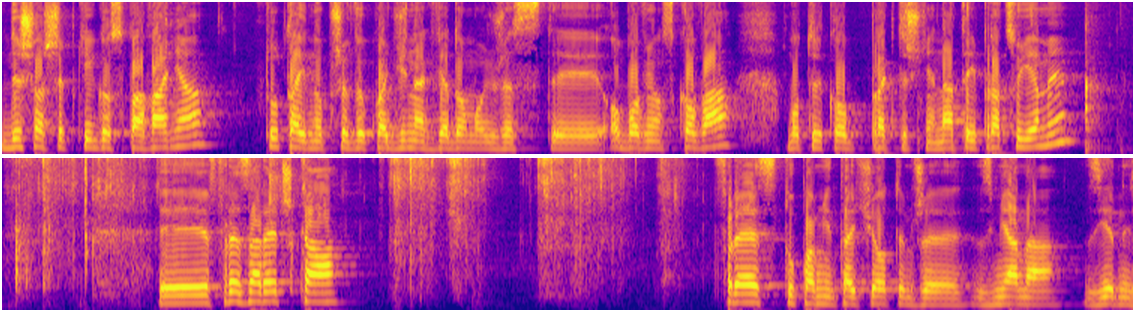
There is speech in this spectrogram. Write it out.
dysza szybkiego spawania. Tutaj no, przy wykładzinach wiadomo już jest y, obowiązkowa, bo tylko praktycznie na tej pracujemy. Y, frezareczka. Frez, tu pamiętajcie o tym, że zmiana z jednej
